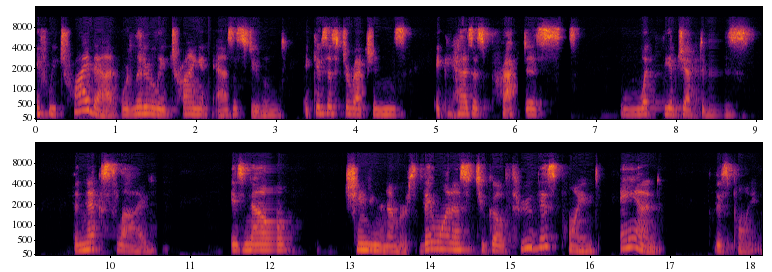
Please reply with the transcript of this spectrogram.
If we try that, we're literally trying it as a student. It gives us directions. It has us practice what the objective is. The next slide is now changing the numbers. They want us to go through this point and this point.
